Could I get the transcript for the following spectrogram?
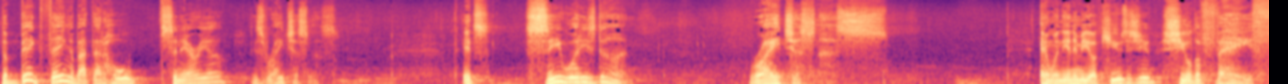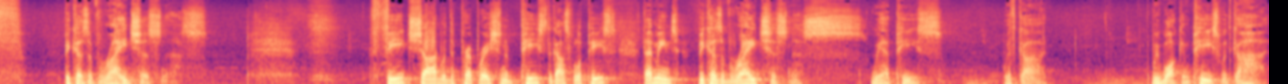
The big thing about that whole scenario is righteousness. It's see what he's done. Righteousness. And when the enemy accuses you, shield of faith because of righteousness. Feet shod with the preparation of peace, the gospel of peace. That means because of righteousness, we have peace with God. We walk in peace with God.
